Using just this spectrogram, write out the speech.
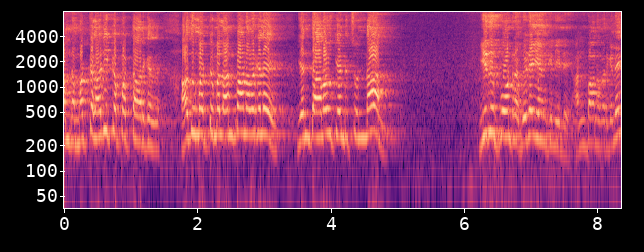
அந்த மக்கள் அழிக்கப்பட்டார்கள். அது மட்டுமல்ல அன்பானவர்களே எந்த அளவுக்கு என்று சொன்னால் இது போன்ற விடயங்களிலே அன்பானவர்களே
